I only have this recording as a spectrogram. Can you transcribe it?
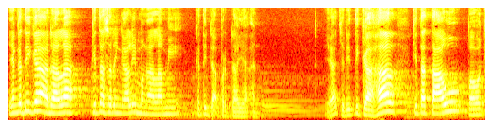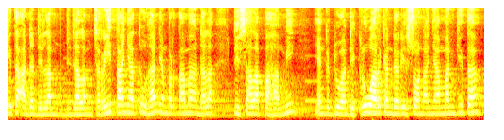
yang ketiga adalah kita sering kali mengalami ketidakberdayaan. Ya, jadi tiga hal kita tahu bahwa kita ada di dalam di dalam ceritanya Tuhan. Yang pertama adalah disalahpahami, yang kedua dikeluarkan dari zona nyaman kita,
